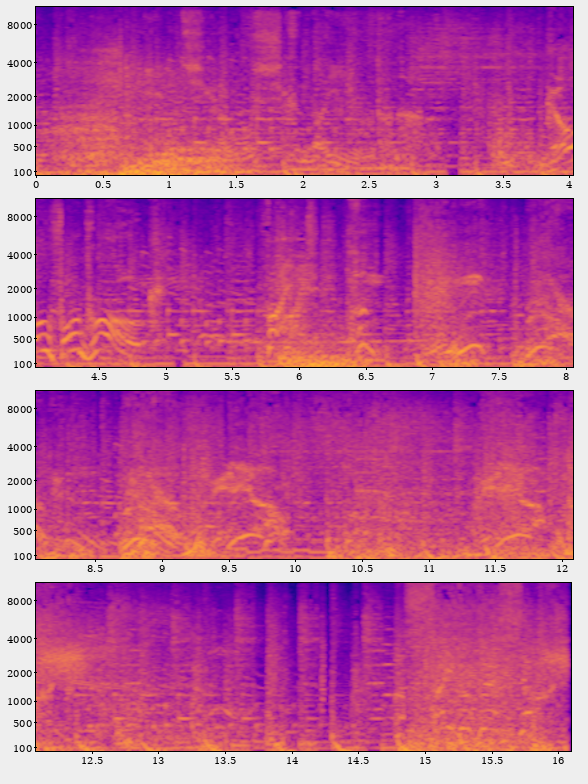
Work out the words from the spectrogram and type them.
命が惜しくないようだな Go for broke! サイドッシ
